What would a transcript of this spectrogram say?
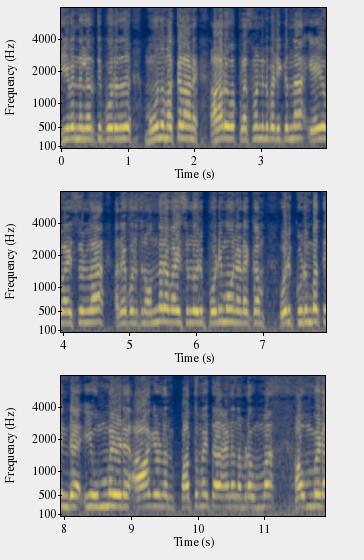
ജീവൻ നിലനിർത്തി പോരുന്നത്. മൂന്ന് മക്കളാണ്. ആറ് പ്ലസ് വണ്ണിന് പഠിക്കുന്ന ഏഴ് വയസ്സുള്ള അതേപോലെ തന്നെ ഒന്നര വയസ്സുള്ള ഒരു പൊടിമോനടക്കം ഒരു കുടുംബത്തിന്റെ ഈ ഉമ്മയുടെ ആകെയുള്ള പാത്തുമൈത്താണ് നമ്മുടെ ഉമ്മ. ആ ഉമ്മയുടെ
